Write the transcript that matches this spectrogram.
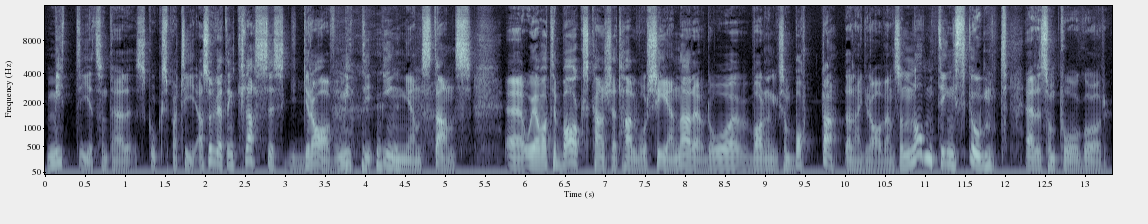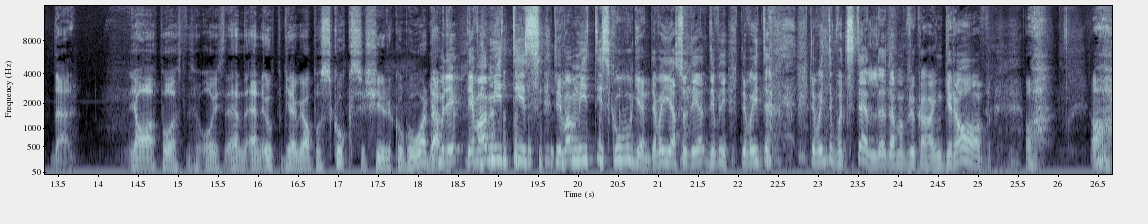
mitt i ett sånt här skogsparti. Alltså du vet en klassisk grav mitt i ingenstans. Eh, och jag var tillbaks kanske ett halvår senare och då var den liksom borta den här graven. Så någonting skumt är det som pågår där. Ja, på, oj, en, en uppgrävd på Skogskyrkogården. Ja, men det, det, var mitt i, det var mitt i skogen. Det var, alltså, det, det, det, var inte, det var inte på ett ställe där man brukar ha en grav. Åh, åh.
